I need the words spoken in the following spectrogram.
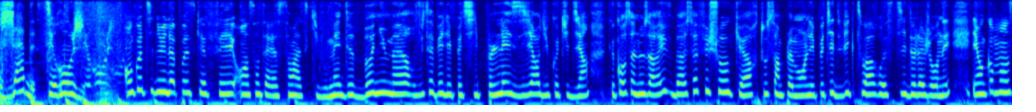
Jade, c'est rouge. On continue la pause café en s'intéressant à ce qui vous met de bonne humeur. Vous savez, les petits plaisirs du quotidien, que quand ça nous arrive, bah, ça fait chaud au cœur, tout simplement. Les petites victoires aussi de la journée. Et on commence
